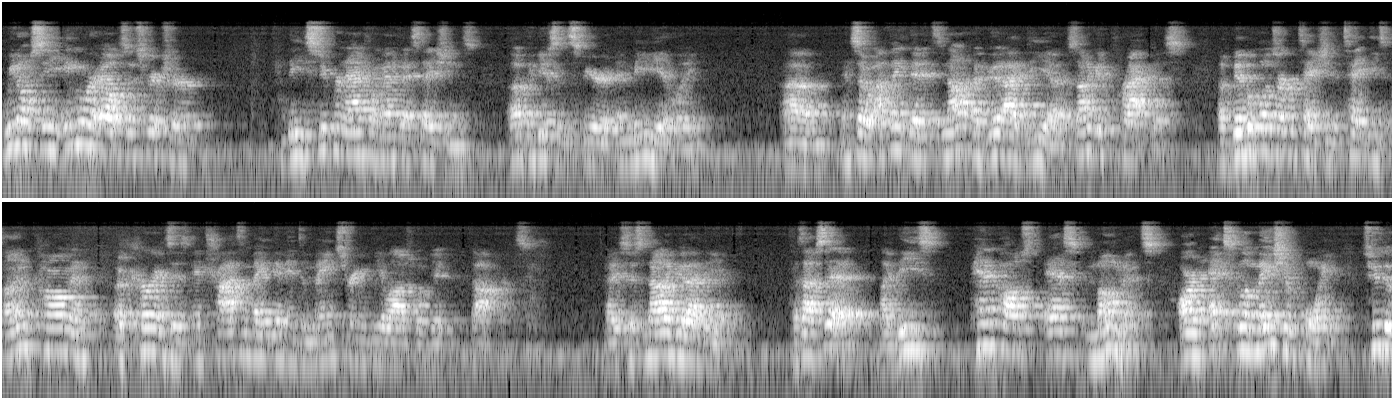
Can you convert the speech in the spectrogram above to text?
we don't see anywhere else in Scripture these supernatural manifestations of the gifts of the Spirit immediately. Um, and so I think that it's not a good idea, it's not a good practice of biblical interpretation to take these uncommon occurrences and try to make them into mainstream theological doctrines. It's just not a good idea. As I've said, like these Pentecost-esque moments are an exclamation point to the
